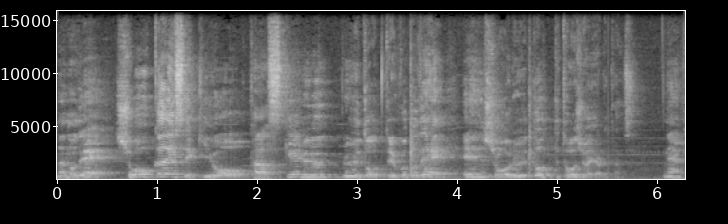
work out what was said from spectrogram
なので蒋介石を助けるルートっていうことで援蒋ルートって当時は呼ばれたんです。ね、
